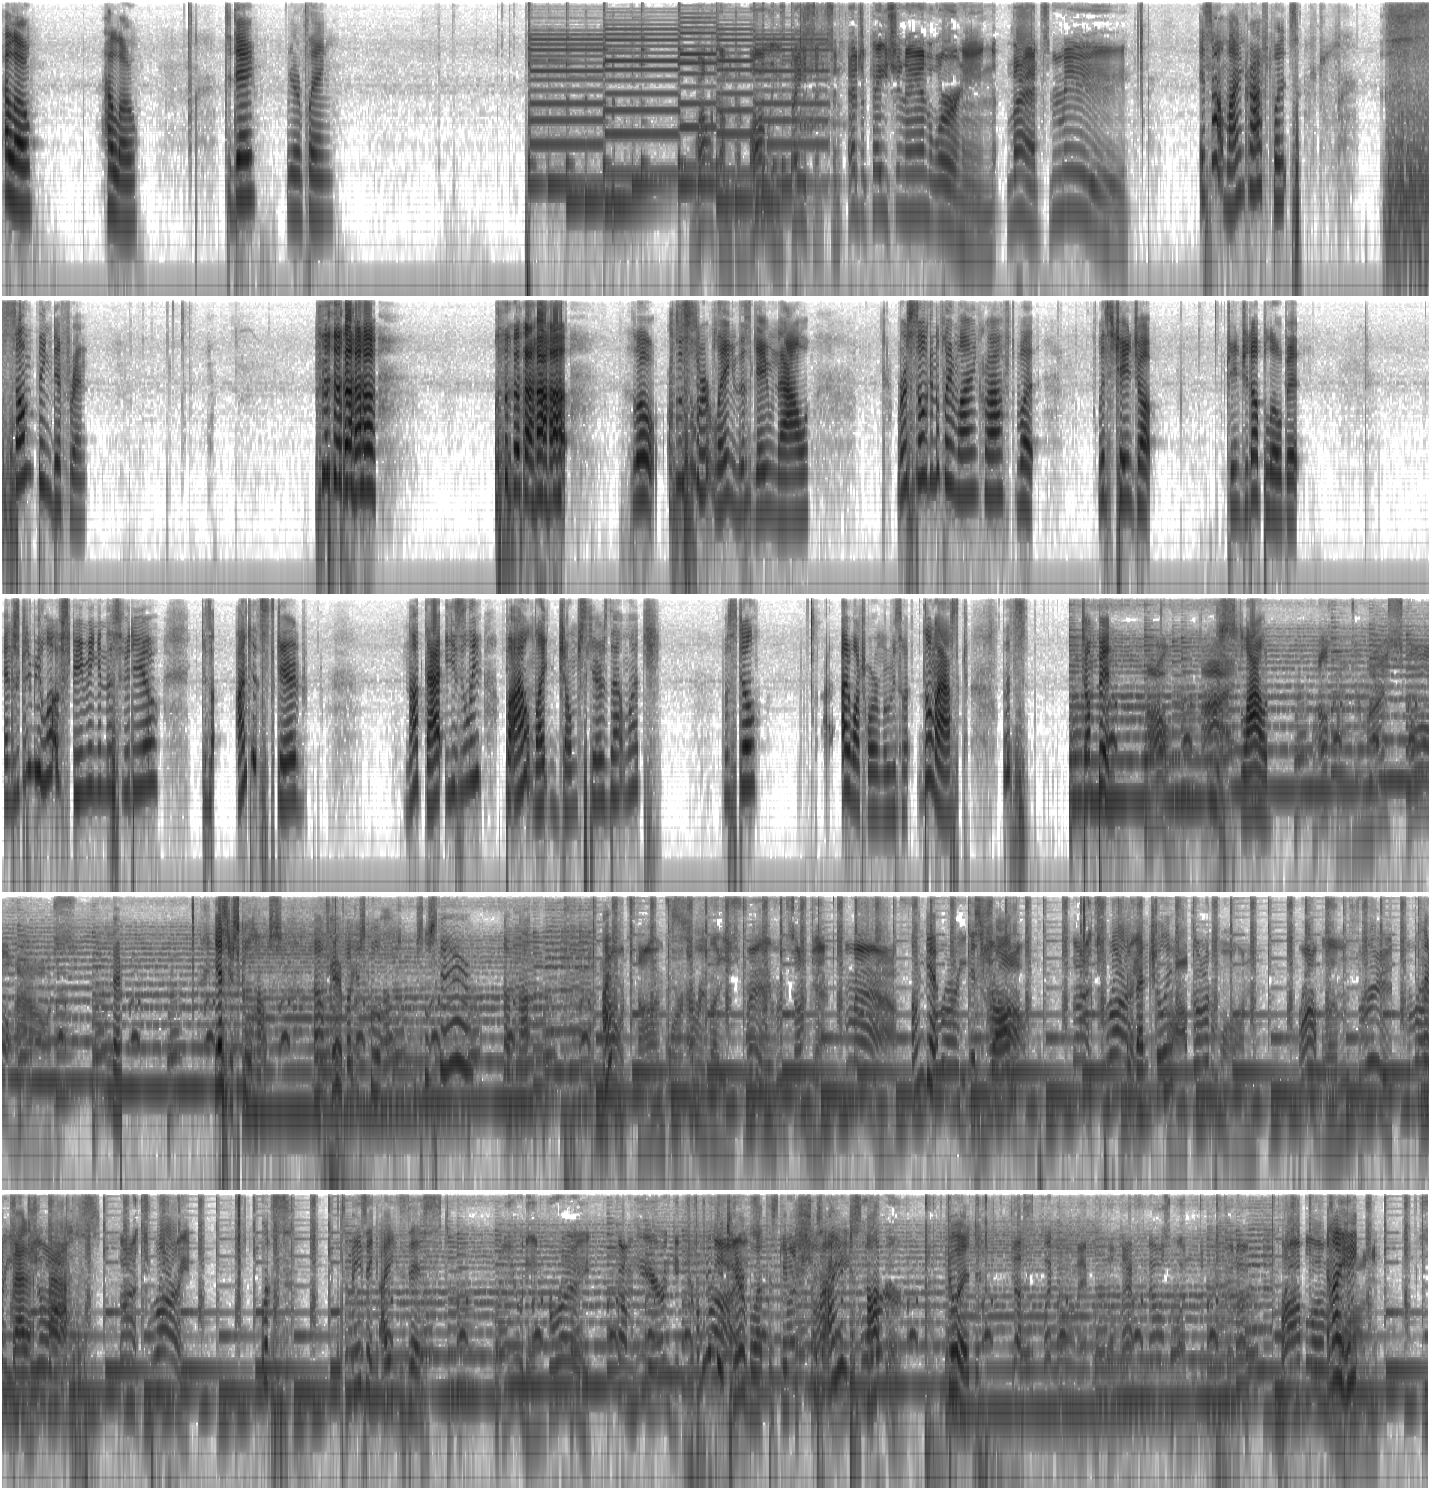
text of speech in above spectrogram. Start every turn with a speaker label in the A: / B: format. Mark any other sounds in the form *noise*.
A: Hello. Hello. Today we are playing
B: Welcome to Baldi's Basics in Education and Learning. That's me.
A: it's not Minecraft, but it's something different. *laughs* so *laughs* we're playing this game now. We're still gonna play Minecraft, but let's change up, change it up a little bit. And there's gonna be a lot of screaming in this video, because I get scared not that easily, but I don't like jump scares that much. But still, I, I watch horror movies, but don't ask. Let's jump in.
B: Oh, hi.
A: It's loud. Yes, your schoolhouse. I don't care about your schoolhouse. I'm so scared. No, I'm not.
B: Now it's time for everybody's favorite subject, math.
A: I'm gonna get
B: Right
A: this wrong.
B: That's right.
A: Eventually.
B: Good one. Problem three.
A: I'm bad at
B: job.
A: maths.
B: That's right.
A: Let's. It's amazing. I exist.
B: You did great. Come here and get your
A: I'm gonna do terrible at this game because I am just not. Good.
B: Just click on it with the left mouse button to pick it up. Problem
A: And I hate.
